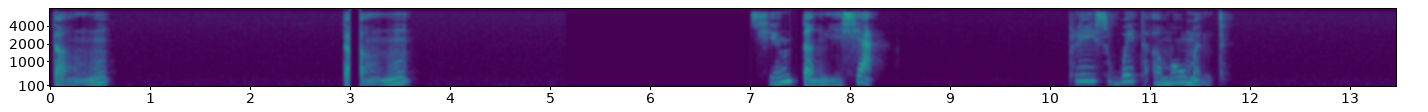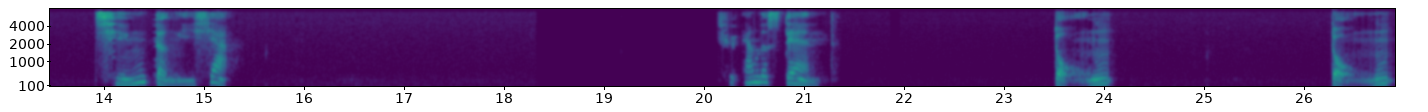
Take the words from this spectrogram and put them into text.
等，等，请等一下。Please wait a moment，请等一下。to understand 懂懂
